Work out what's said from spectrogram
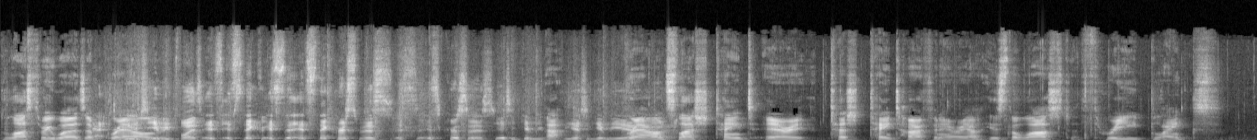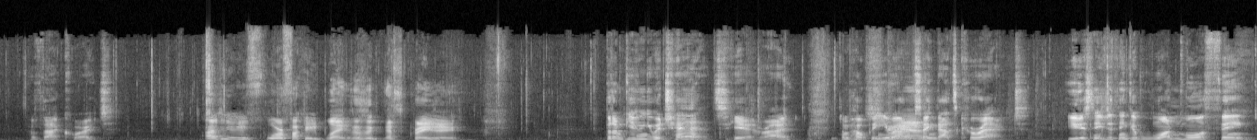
The last three words are Yeah, You have to give brown, me points. It's it's the it's the it's the Christmas. It's it's Christmas. You have to give me. Ah, you have to give me. uh, brown uh, slash taint area taint hyphen area is the last three blanks of that quote. I have to give you four fucking blanks. That's that's crazy. But I'm giving you a chance here, right? I'm helping you out. I'm saying that's correct. You just need to think of one more thing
